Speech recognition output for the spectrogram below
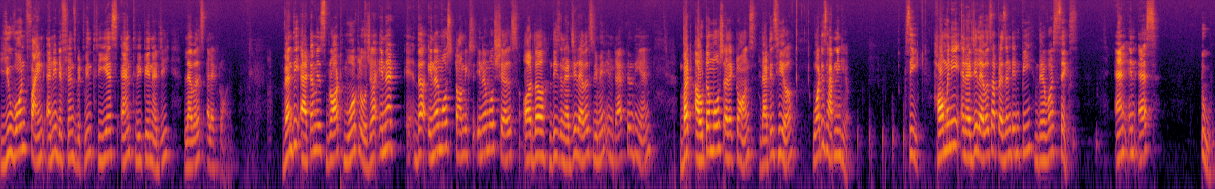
you won't find any difference between 3s and 3p energy levels electron. When the atom is brought more closer the innermost atomic innermost shells or the these energy levels remain intact till the end. But outermost electrons that is here what is happening here? See how many energy levels are present in P? There were 6 and in S 2.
